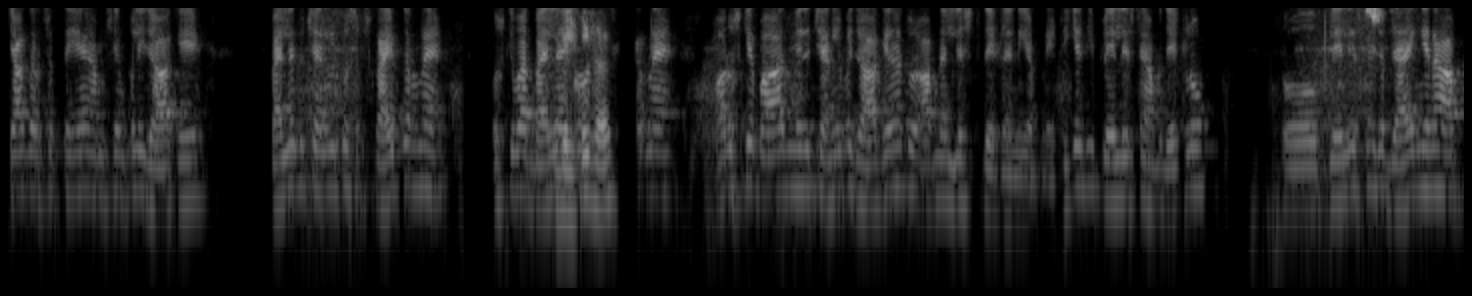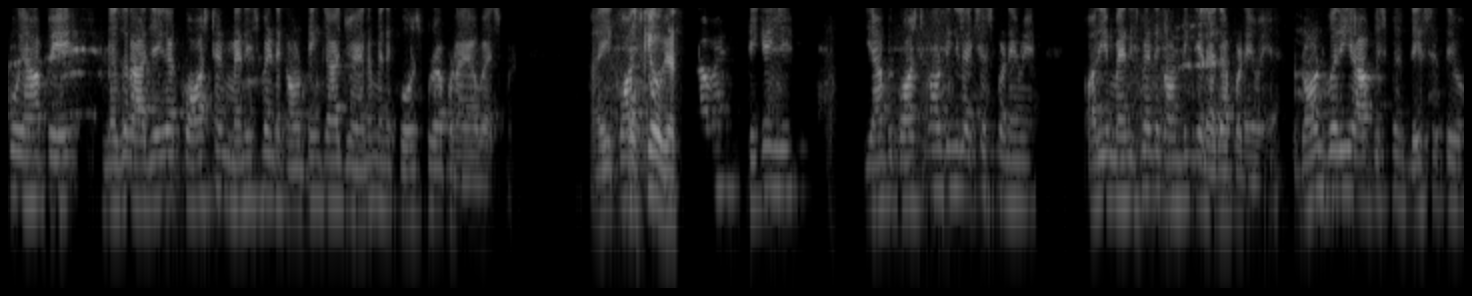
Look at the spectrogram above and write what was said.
क्या कर सकते हैं? हम सिंपली जाके पहले तो चैनल को सब्सक्राइब करना है उसके बाद बेल बिल्कुल सर करना है और उसके बाद मेरे चैनल पे जाके ना तो आपने लिस्ट देख लेनी है अपनी। ठीक है जी? प्ले लिस्ट यहाँ पे देख लो। तो प्ले लिस्ट में जब जाएँगे ना आपको यहाँ पे नज़र आ जाएगा कॉस्ट एंड मैनेजमेंट अकाउंटिंग का जो है ना मैंने कोर्स पूरा पढ़ाया हुआ है इसमें। ये कॉस्ट हो गया। ठीक है ये यहाँ पे कॉस्ट अकाउंटिंग के लेक्चर्स पढ़े हुए हैं और ये मैनेजमेंट अकाउंटिंग के लहदा पड़े हुए हैं। तो डोंट वरी आप इसमें देख सकते हो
